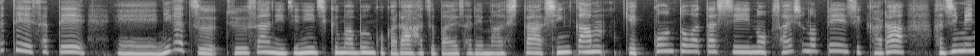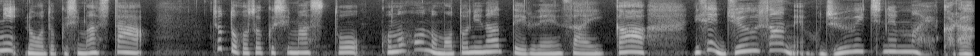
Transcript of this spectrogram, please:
さてさて、えー、2月13日にちくま文庫から発売されました新刊「結婚と私」の最初のページから初めに朗読しました。ちょっと補足しますとこの本の元になっている連載が2013年も11年前から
